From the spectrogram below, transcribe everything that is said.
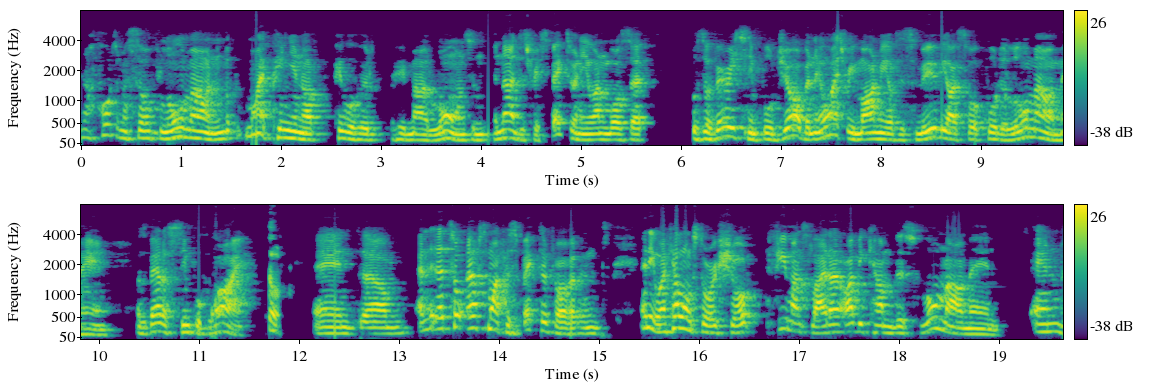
And I thought to myself, lawn mowing, look, my opinion of people who, who mow lawns, and, and no disrespect to anyone, was that was a very simple job, and it always reminded me of this movie I saw called The Lawnmower Man. It was about a simple guy. Oh. And um, and that's that's my perspective of it. And anyway, cut long story short, a few months later, I become this lawnmower man, and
